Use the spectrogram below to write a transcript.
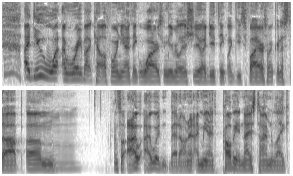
I do want. I worry about California. I think water's gonna be a real issue. I do think like these fires aren't gonna stop. Um, and so I I wouldn't bet on it. I mean, it's probably a nice time to like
